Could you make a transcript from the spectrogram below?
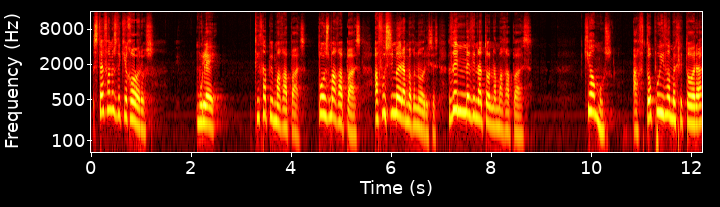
Στέφανος δικηγόρος. Μου λέει «Τι θα πει μ' αγαπάς, πώς μ' αγαπάς, αφού σήμερα με γνώρισες, δεν είναι δυνατόν να μ' αγαπάς». Κι όμως, αυτό που είδα μέχρι τώρα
